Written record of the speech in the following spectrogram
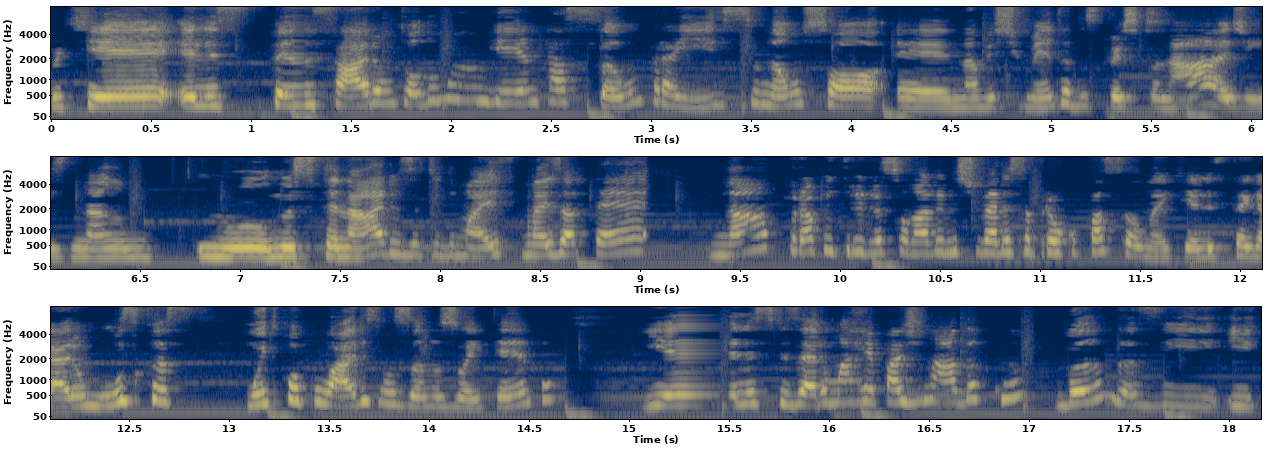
Porque eles pensaram toda uma ambientação pra isso, não só é, na vestimenta dos personagens, na, no- nos cenários e tudo mais, mas até na própria trilha sonora eles tiveram essa preocupação, né? Que eles pegaram músicas muito populares nos anos 80 e eles fizeram uma repaginada com bandas e, e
